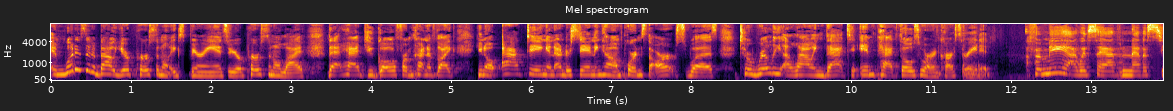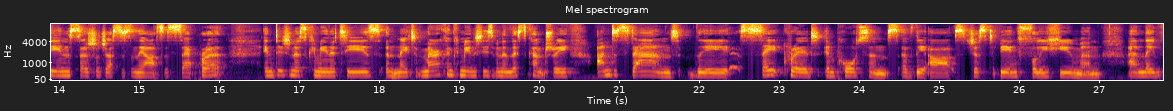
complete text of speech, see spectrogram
And what is it about your personal experience or your personal life that had you go from kind of like you know acting and understanding how important the arts was to really allowing that to impact those who are incarcerated? For me, I would say I've never seen social justice and the arts as separate. Indigenous communities and Native American communities, even in this country, understand the sacred importance of the arts just to being fully human. And they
